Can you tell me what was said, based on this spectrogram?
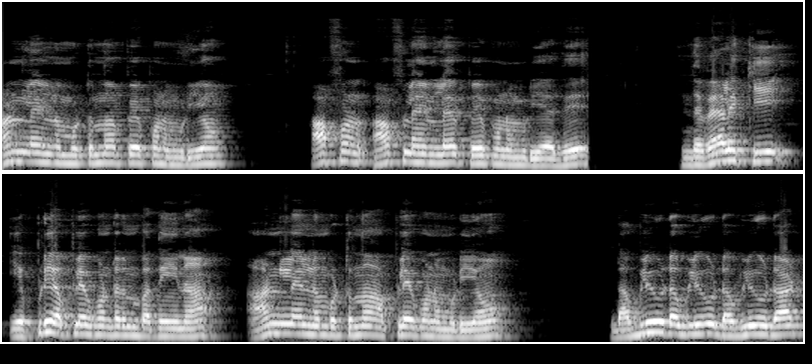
ஆன்லைனில் மட்டும்தான் பே பண்ண முடியும். ஆஃப் ஆஃப்லைனில் பே பண்ண முடியாது. இந்த வேலைக்கு எப்படி அப்ளை பண்ணுறதுன்னு பார்த்தீங்கன்னா ஆன்லைனில் மட்டும்தான் அப்ளை பண்ண முடியும். W W W dot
